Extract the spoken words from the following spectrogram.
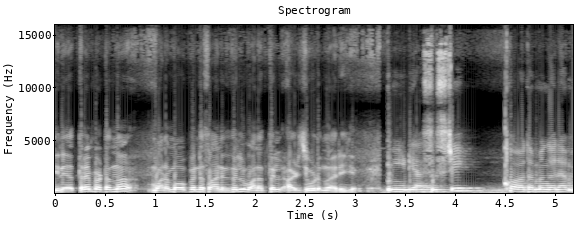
ഇനി എത്രയും പെട്ടെന്ന് വനം വകുപ്പിന്റെ സാന്നിധ്യത്തിൽ വനത്തിൽ അഴിച്ചുവിടുന്നതായിരിക്കും. മീഡിയ സിസ്റ്റി കോതമംഗലം.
